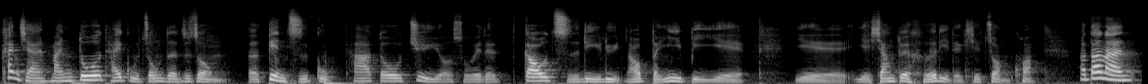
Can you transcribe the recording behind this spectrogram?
看起来蛮多台股中的这种呃电子股，它都具有所谓的高殖利率，然后本益比也。也也相对合理的一些状况。那当然，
